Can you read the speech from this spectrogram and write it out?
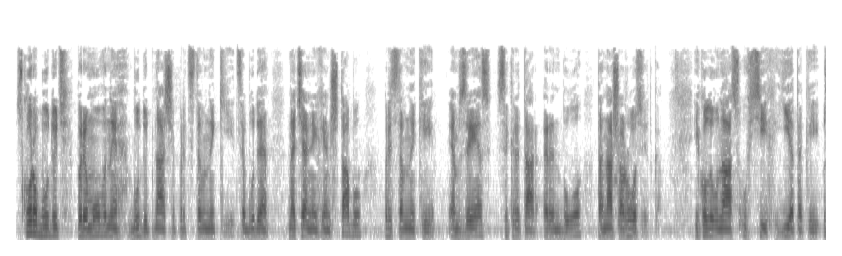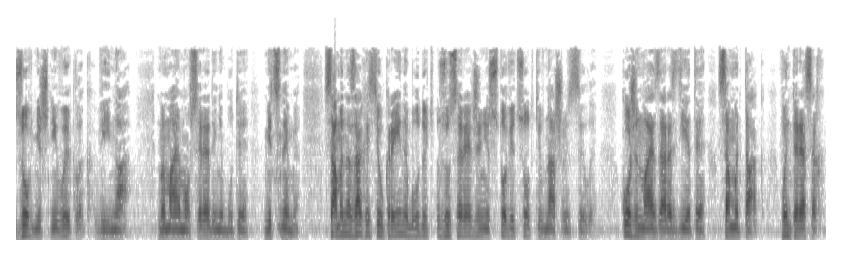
Скоро будуть перемовини, будуть наші представники. Це буде начальник генштабу, представники МЗС, секретар РНБО та наша розвідка. І коли у нас у всіх є такий зовнішній виклик війна, ми маємо всередині бути міцними. Саме на захисті України будуть зосереджені 100% нашої сили. Кожен має зараз діяти саме так, в інтересах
